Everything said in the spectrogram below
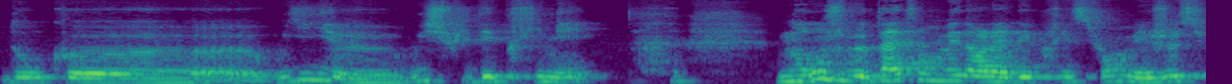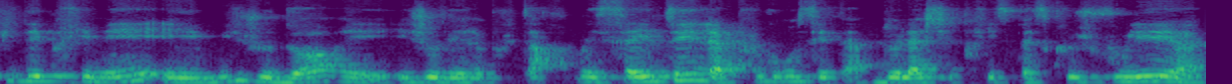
Donc, oui, oui, je suis déprimée. non, je veux pas tomber dans la dépression, mais je suis déprimée et oui, je dors et, et, je verrai plus tard. Mais ça a été la plus grosse étape de lâcher prise parce que je voulais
